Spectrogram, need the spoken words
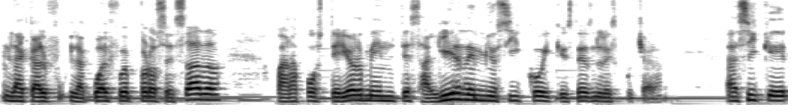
la, la cual fue procesada para posteriormente salir de mi hocico y que ustedes lo escucharan. Así que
